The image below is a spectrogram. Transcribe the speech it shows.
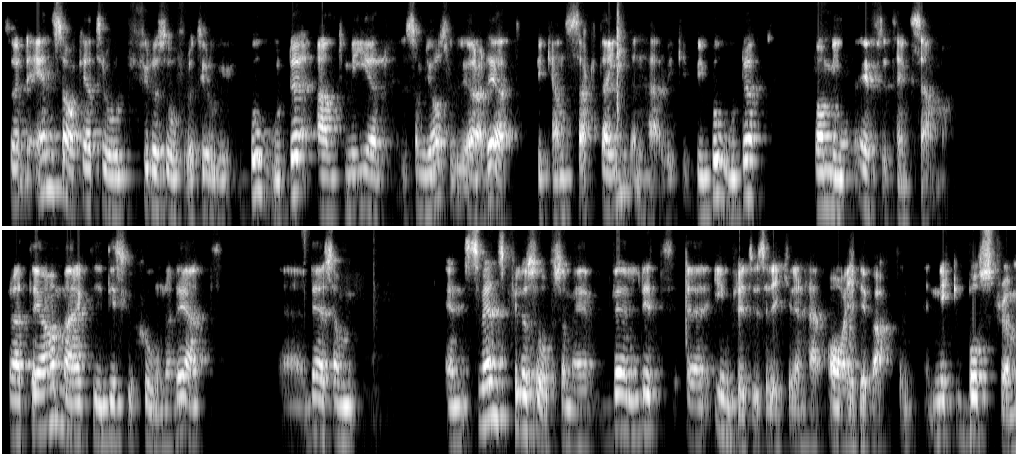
Så en sak jag tror filosofer och teologer borde allt mer, som jag skulle göra, det är att vi kan sakta in den här. Vi, vi borde vara mer eftertänksamma. För att det jag har märkt i diskussioner det är att eh, det är som en svensk filosof som är väldigt eh, inflytelserik i den här AI-debatten, Nick Bostrom,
